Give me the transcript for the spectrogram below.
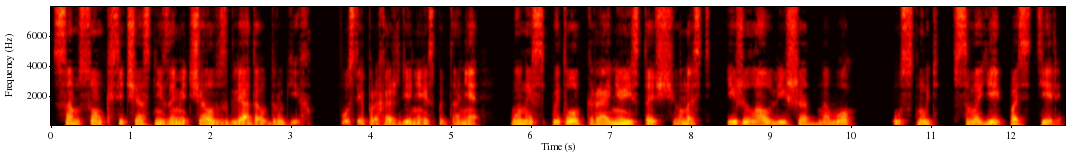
Сам Сонг сейчас не замечал взглядов других. После прохождения испытания он испытывал крайнюю истощенность и желал лишь одного уснуть в своей постели.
